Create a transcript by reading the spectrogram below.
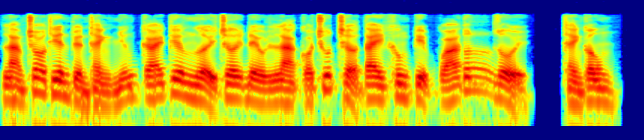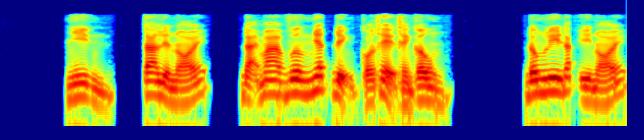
làm cho thiên tuyển thành những cái kia người chơi đều là có chút trở tay không kịp quá tốt rồi, thành công. Nhìn, ta liền nói, đại ma vương nhất định có thể thành công. Đông ly đắc ý nói,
